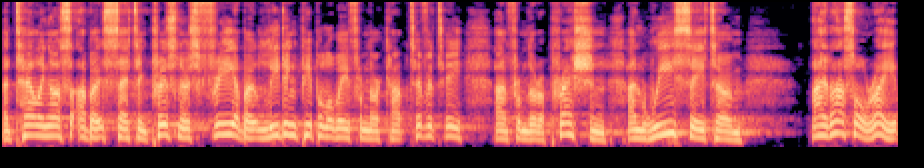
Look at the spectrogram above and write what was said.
and telling us about setting prisoners free, about leading people away from their captivity and from their oppression. And we say to him, aye, that's all right,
